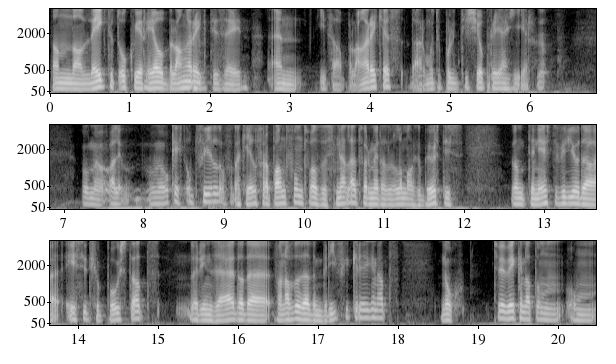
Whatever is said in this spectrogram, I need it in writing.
dan, dan lijkt het ook weer heel belangrijk mm. te zijn. En iets dat belangrijk is, daar moeten politici op reageren. Ja. wat me, wat me ook echt opviel, of wat ik heel frappant vond, was de snelheid waarmee dat allemaal gebeurd is. Want de eerste video dat Acid gepost had, daarin zei dat hij, vanaf dat hij een brief gekregen had, nog twee weken had om, om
